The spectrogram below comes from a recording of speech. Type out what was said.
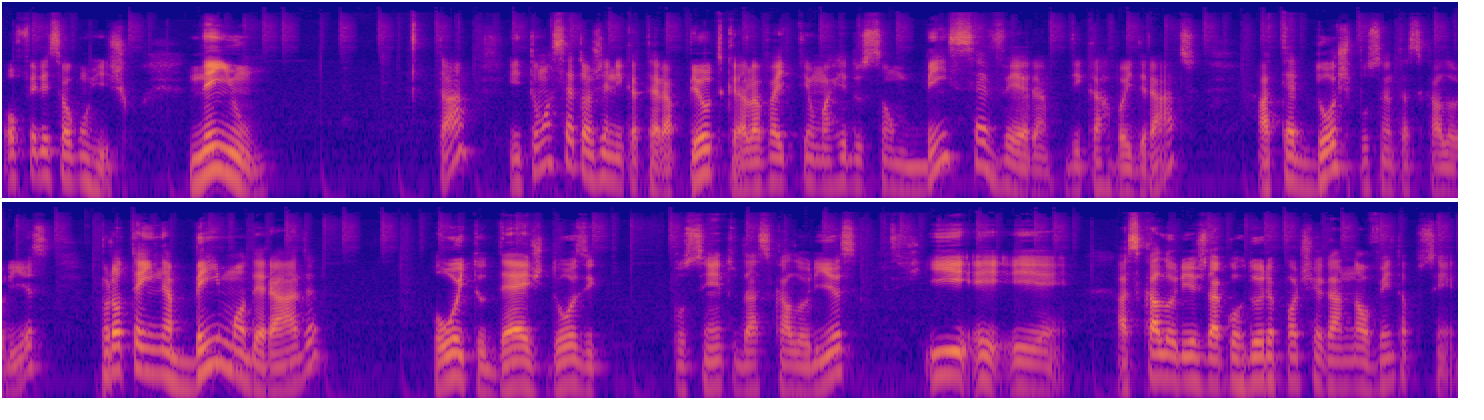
ofereça algum risco. Nenhum. Tá? Então a cetogênica terapêutica ela vai ter uma redução bem severa de carboidratos, até 2% das calorias, proteína bem moderada, 8, 10, 12% das calorias, e, e, e as calorias da gordura podem chegar a 90%.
